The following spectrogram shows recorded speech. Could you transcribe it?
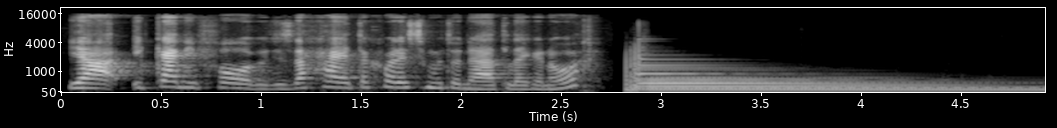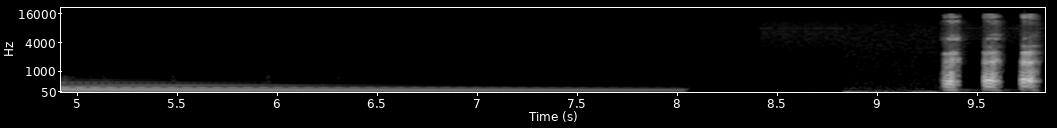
Ja, ik kan niet volgen. Dus dat ga je toch wel eens moeten uitleggen hoor.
